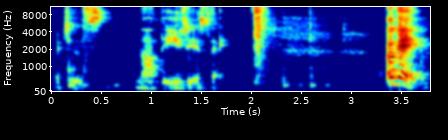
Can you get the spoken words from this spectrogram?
which is not the easiest thing. Okay.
